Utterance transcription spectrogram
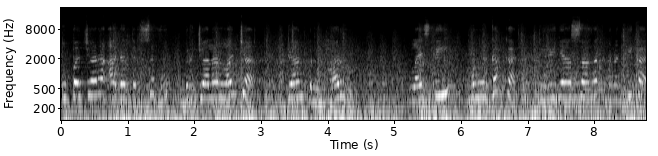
Upacara adat tersebut berjalan lancar dan penuh haru Lesti mengungkapkan dirinya sangat menantikan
